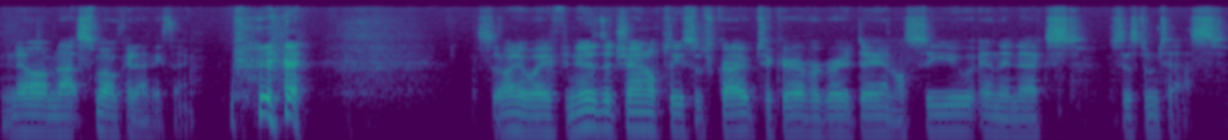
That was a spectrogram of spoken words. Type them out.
No, I'm not smoking anything. so anyway, if you're new to the channel, please subscribe. Take care, have a great day, and I'll see you in the next system test.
